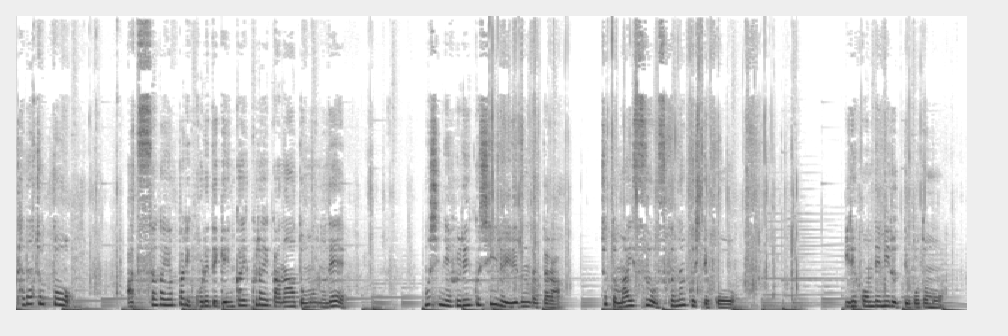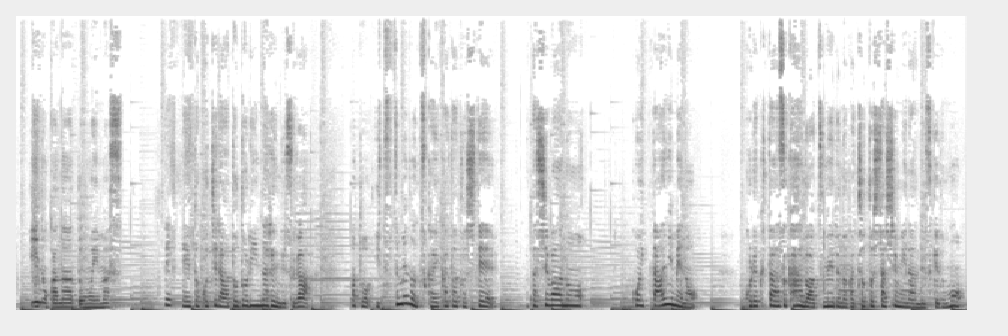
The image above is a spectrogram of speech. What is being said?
ただちょっと、厚さがやっぱりこれで限界くらいかなと思うので、もしね、フレークシール入れるんだったら、ちょっと枚数を少なくしてこう、入れ込んでみるっていうこともいいのかなと思います。で、えっ、ー、と、こちら後取りになるんですが、あと5つ目の使い方として、私はあの、こういったアニメのコレクターズカードを集めるのがちょっとした趣味なんですけども、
